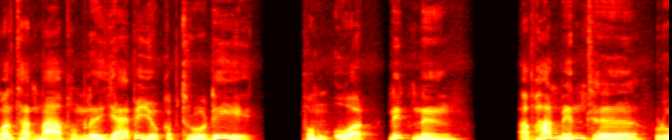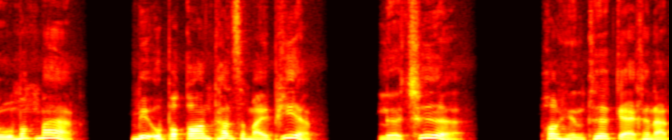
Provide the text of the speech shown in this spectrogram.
วันถัดมาผมเลยย้ายไปอยู่กับทรูดี้ ผมอวดนิดนึง อพาร์ตเมนต์เธอหรูมากๆ มีอุปกรณ์ทันสมัยเพียบ เหลือเชื่อ พอเห็นเธอแก่ขนาด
